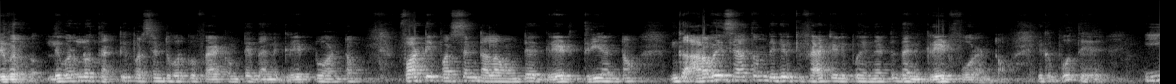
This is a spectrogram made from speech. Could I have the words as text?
లివర్లో లివర్లో థర్టీ పర్సెంట్ వరకు ఫ్యాట్ ఉంటే దాన్ని గ్రేడ్ టూ అంటాం. ఫార్టీ పర్సెంట్ అలా ఉంటే గ్రేడ్ త్రీ అంటాం. ఇంకా అరవై శాతం దగ్గరికి ఫ్యాట్ వెళ్ళిపోయిందంటే దాన్ని గ్రేడ్ ఫోర్ అంటాం. ఇకపోతే ఈ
